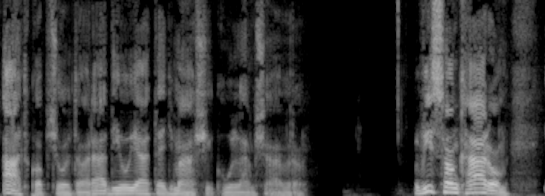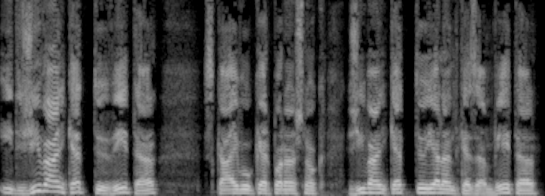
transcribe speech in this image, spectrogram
átkapcsolta a rádióját egy másik hullámsávra. Visszhang három, itt Zsivány kettő vétel, Skywalker parancsnok, Zsivány kettő jelentkezem vétel.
